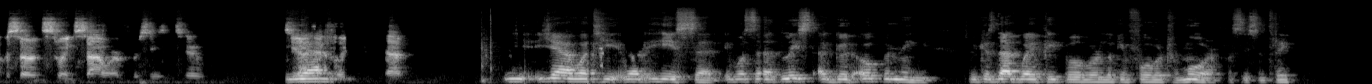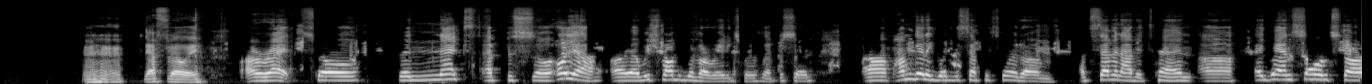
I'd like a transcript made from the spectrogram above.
episode "Sweet and Sour" for season two. yeah, yeah. Yeah, what he what he said, it was at least a good opening because that way people were looking forward to more for season 3 mm-hmm, definitely. All right, so the next episode. Oh yeah, oh yeah. We should probably give our ratings for this episode. Um, I'm gonna give this episode um a seven out of ten. Uh, again, solid start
